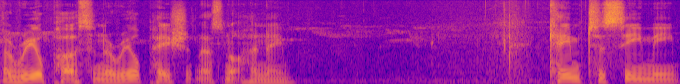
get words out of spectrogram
a real person, a real patient, that's not her name, came to see me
